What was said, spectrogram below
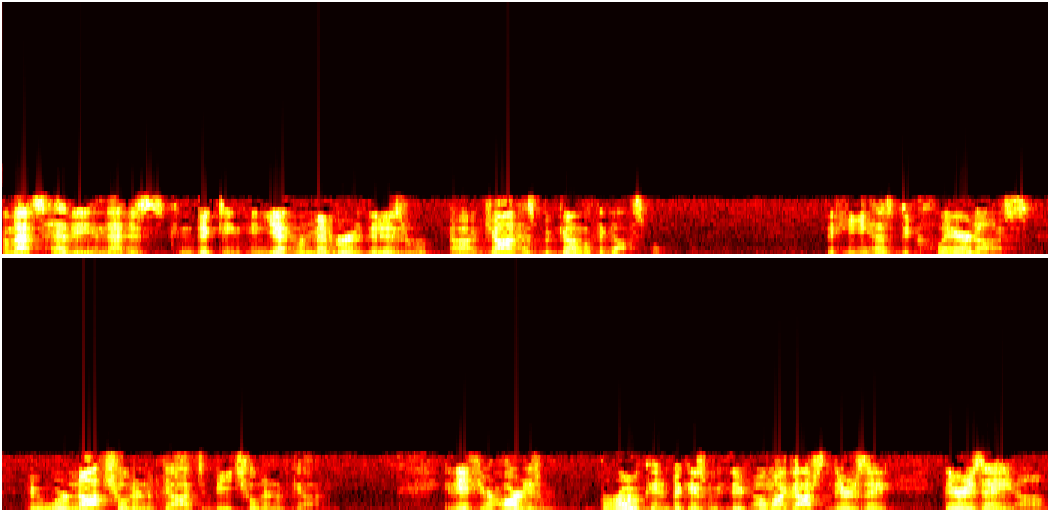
Now that's heavy and that is convicting, and yet remember that is, uh, John has begun with the gospel. That he has declared us who were not children of God to be children of God. And if your heart is broken because we, there, oh my gosh, there's a there is a um,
